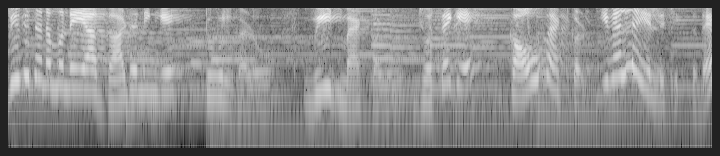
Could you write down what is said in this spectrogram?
ವಿವಿಧ ನಮೂನೆಯ ಗಾರ್ಡನಿಂಗ್ಗೆ ಟೂಲ್ಗಳು ವೀಡ್ ಮ್ಯಾಟ್ಗಳು ಜೊತೆಗೆ ಕೌ ಮ್ಯಾಟ್ಗಳು ಇವೆಲ್ಲ ಎಲ್ಲಿ ಸಿಗ್ತದೆ?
